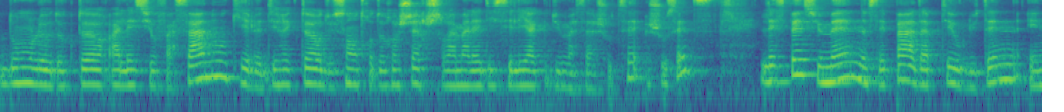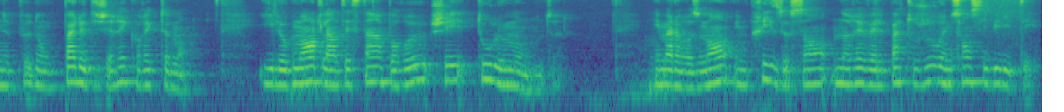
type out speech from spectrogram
dont le docteur Alessio Fassano, qui est le directeur du Centre de recherche sur la maladie cœliaque du Massachusetts, l'espèce humaine ne s'est pas adaptée au gluten et ne peut donc pas le digérer correctement. Il augmente l'intestin poreux chez tout le monde. Et malheureusement, une prise de sang ne révèle pas toujours une sensibilité.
